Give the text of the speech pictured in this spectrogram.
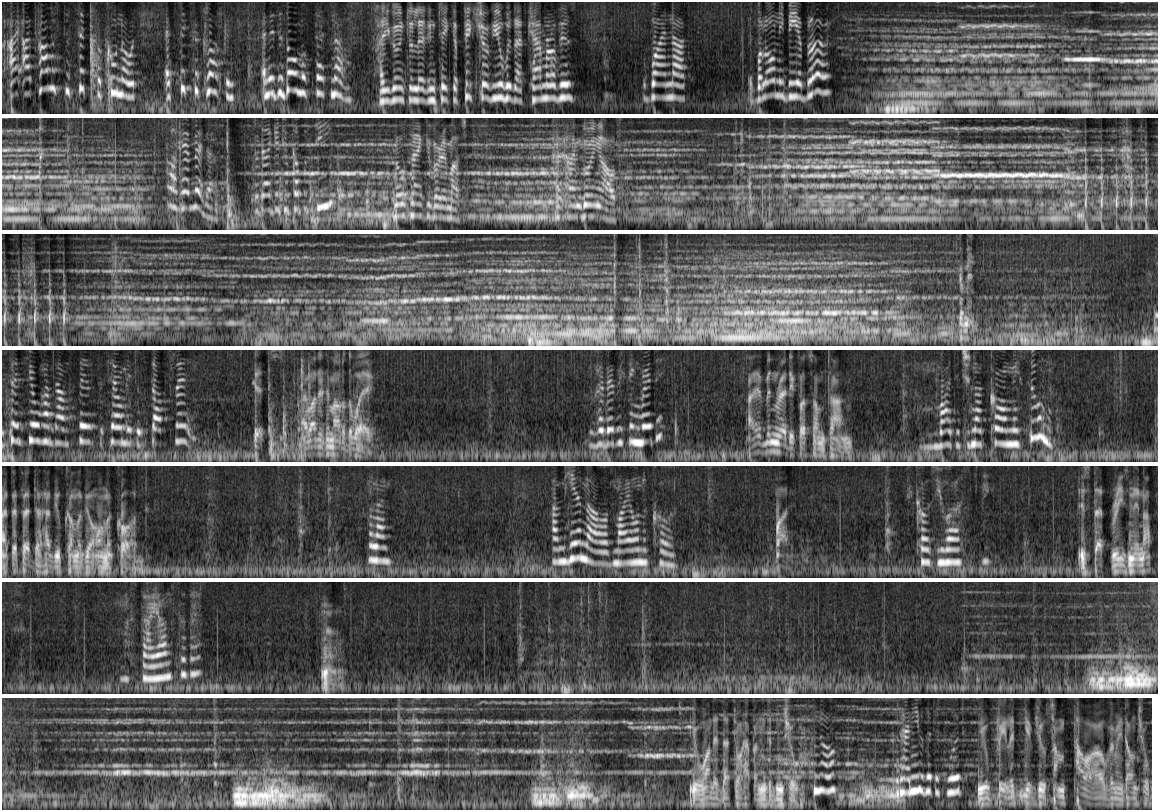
I, I promised to sit for Kuno at, at six o'clock, and, and it is almost that now. Are you going to let him take a picture of you with that camera of his? Why not? It will only be a blur. Oh, Herr Müller, could I get you a cup of tea? No, thank you very much. I, I'm going out. You sent Johann downstairs to tell me to stop playing. Yes, I wanted him out of the way. You have everything ready? I have been ready for some time. Why did you not call me sooner? I preferred to have you come of your own accord. Well, I'm... I'm here now of my own accord. Why? Because you asked me. Is that reason enough? Must I answer that? No. You wanted that to happen, didn't you? No, but I knew that it would. You feel it gives you some power over me, don't you?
